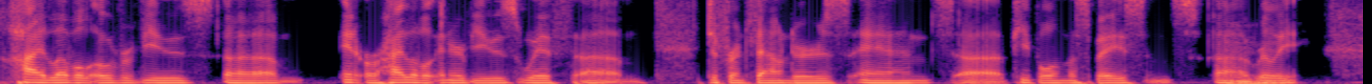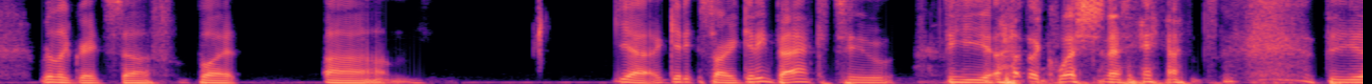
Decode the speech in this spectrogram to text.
high level overviews um, in, or high level interviews with um, different founders and uh, people in the space and uh, Mhm. really really great stuff but um yeah getting sorry getting back to the uh, the question at hand the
